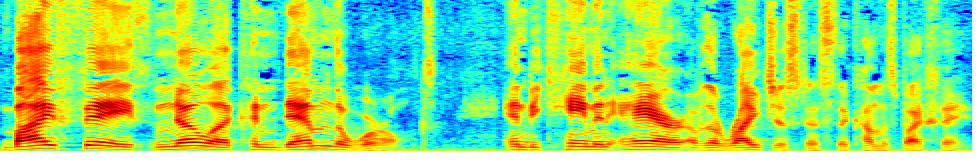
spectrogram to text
By faith, Noah condemned the world and became an heir of the righteousness that comes by faith.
